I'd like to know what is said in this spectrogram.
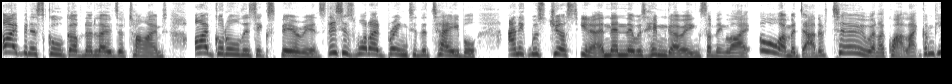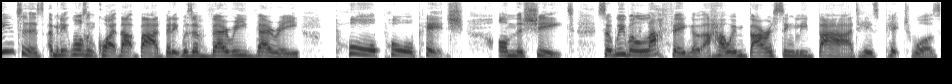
"I've been a school governor loads of times. I've got all this experience. This is what I'd bring to the table." And it was just, you know, and then there was him going something like, "Oh, I'm a dad of two, and I quite like computers." I mean, it wasn't quite that bad, but it was a very, very poor, poor pitch on the sheet. So we were laughing at how embarrassingly bad his pitch was.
